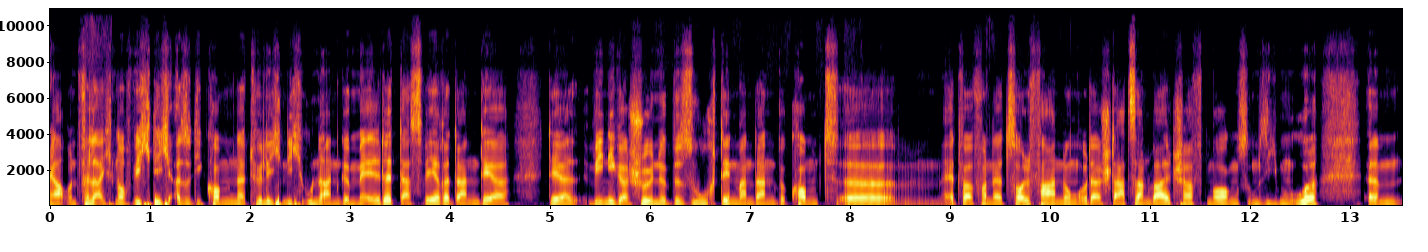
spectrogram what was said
Ja, und vielleicht noch wichtig, also die kommen natürlich nicht unangemeldet. Das wäre dann der, der weniger schöne Besuch, den man dann bekommt, äh, etwa von der Zollfahndung oder Staatsanwaltschaft morgens um 7 Uhr. Ähm,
